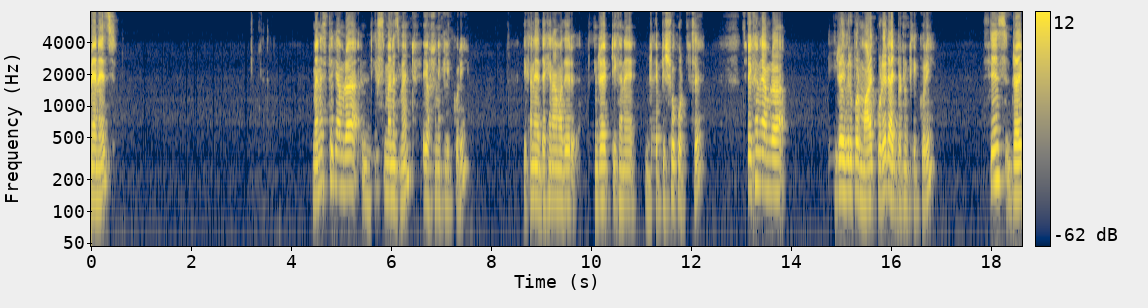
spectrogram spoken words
ম্যানেজ ম্যানেজ থেকে আমরা ডিস্ক ম্যানেজমেন্ট এই অপশনে ক্লিক করি। এখানে দেখেন আমাদের ড্রাইভটি এখানে ড্রাইভটি শো করছে। তো এখানে আমরা এই ড্রাইভের উপর মার্ক করে রাইট বাটন ক্লিক করি। Change drive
